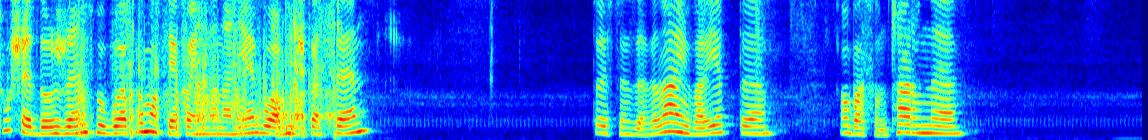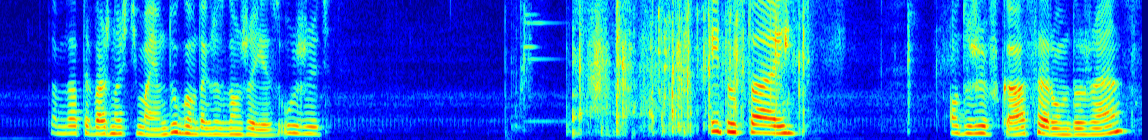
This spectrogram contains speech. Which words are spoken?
tusze do rzęs, bo była promocja fajna na nie. Była obniżka cen. To jest ten z Eveline, Variette. Oba są czarne. Tam datę ważności mają długą, także zdążę je zużyć. I tutaj odżywka, serum do rzęs.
